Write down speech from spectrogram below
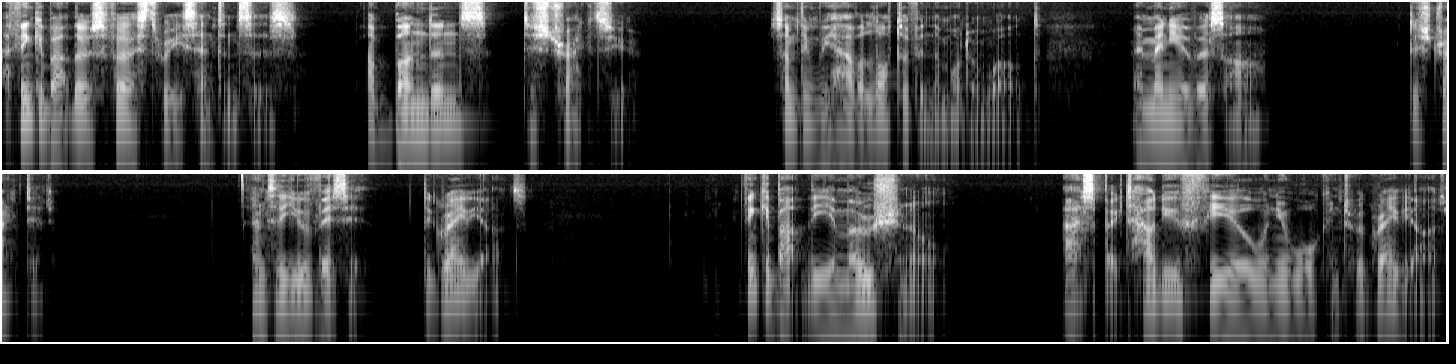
I think about those first three sentences. Abundance distracts you, something we have a lot of in the modern world, and many of us are distracted until you visit the graveyards. Think about the emotional aspect. How do you feel when you walk into a graveyard?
